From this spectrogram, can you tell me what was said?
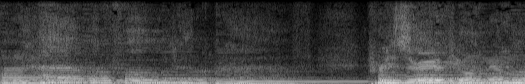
I have a photograph. Preserve your memory.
